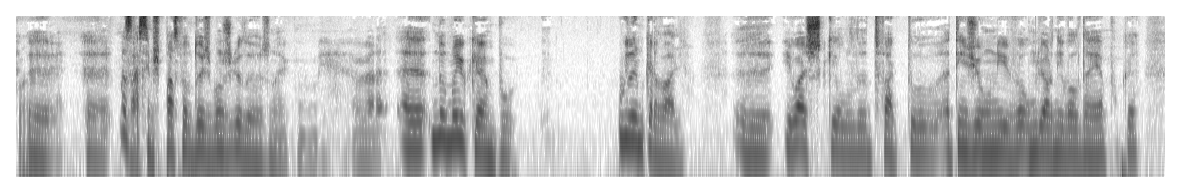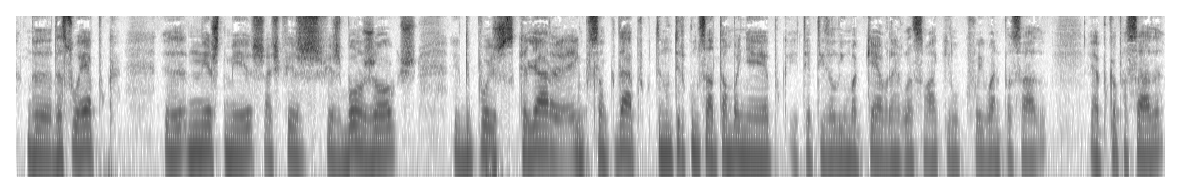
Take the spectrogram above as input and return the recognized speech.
Claro. Uh, uh, mas há sempre espaço para dois bons jogadores, não é? Agora, uh, no meio campo, William Carvalho. eu acho que ele, de facto, atingiu um nível, o melhor nível da época, da, da sua época. Eh, neste mês. Acho que fez, fez bons jogos. Depois, se calhar, a impressão que dá, porque não ter começado tão bem a época e ter tido ali uma quebra em relação àquilo que foi o ano passado, a época passada,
